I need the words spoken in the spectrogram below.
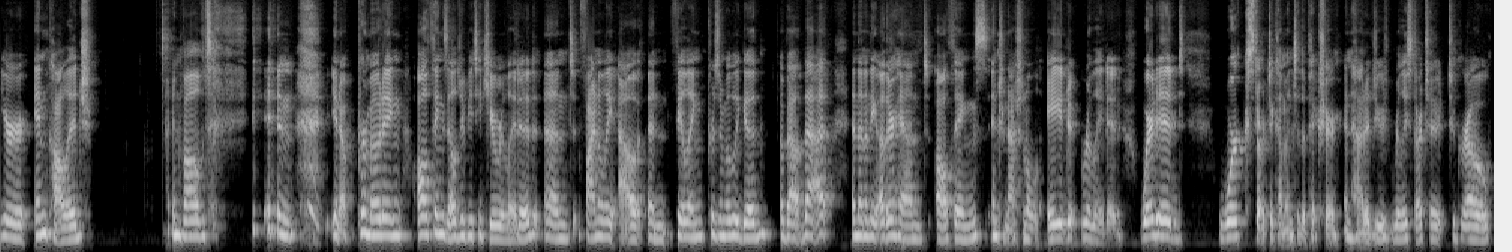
You're in college involved in you know promoting all things lgbtq related and finally out and feeling presumably good about that. And then on the other hand all things international aid related. Where did work start to come into the picture and how did you really start to to grow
